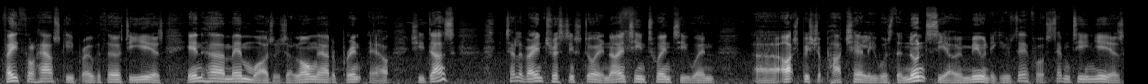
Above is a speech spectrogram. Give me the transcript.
faithful housekeeper over 30 years, in her memoirs, which are long out of print now, she does tell a very interesting story. In 1920, when uh, Archbishop Pacelli was the nuncio in Munich. He was there for 17 years.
